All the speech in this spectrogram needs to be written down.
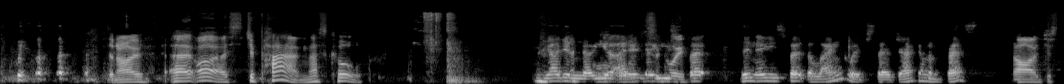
Don't know. Uh, oh, it's Japan. That's cool. Yeah, I didn't know you. I didn't know you spoke. Didn't know you spoke the language there, Jack. I'm impressed. Oh, just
